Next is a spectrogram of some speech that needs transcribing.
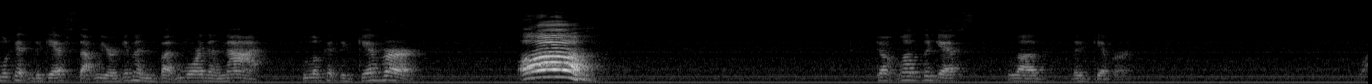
look at the gifts that we are given, but more than that, look at the giver. Oh! Don't love the gifts, love the giver. Wow.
